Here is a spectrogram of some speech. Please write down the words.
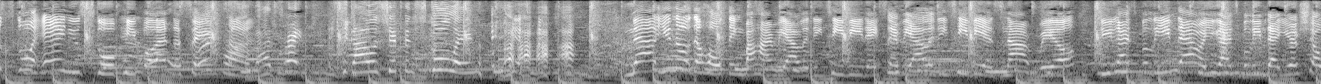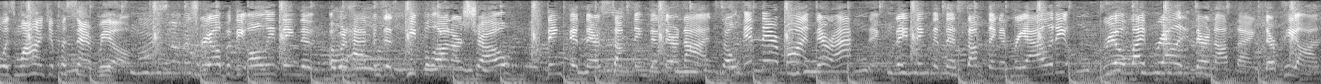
to school and you school people at the same time. That's right. Scholarship and schooling. now you know the whole thing behind reality TV. They say reality TV is not real. Do you guys believe that, or you guys believe that your show is 100% real? Our show is real, but the only thing that uh, what happens is people on our show think that there's something that they're not. So in their mind, they're acting. They think that there's something. In reality, real life reality, they're nothing. They're peons.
